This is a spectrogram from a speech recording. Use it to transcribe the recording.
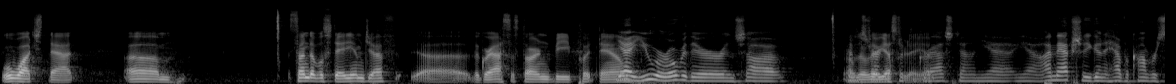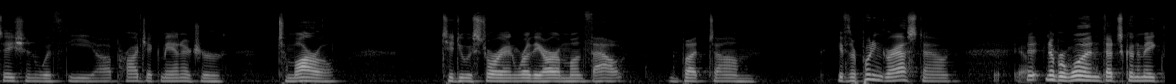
we'll watch that. Um, Sun Devil Stadium, Jeff. Uh, the grass is starting to be put down. Yeah, you were over there and saw. I was over there yesterday, Put yeah. grass down. Yeah, yeah. I'm actually going to have a conversation with the uh, project manager tomorrow to do a story on where they are a month out. But um, if they're putting grass down, Yeah. uh, number one, that's going to make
